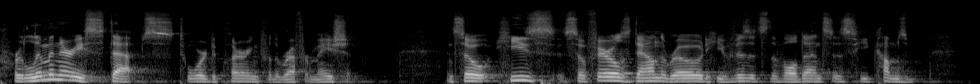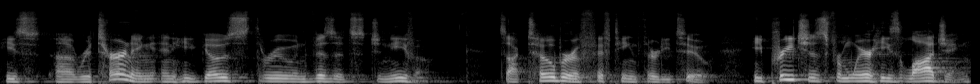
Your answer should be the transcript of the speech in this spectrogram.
preliminary steps toward declaring for the Reformation. And so he's so Farel's down the road, he visits the Valdenses, he comes he's uh, returning and he goes through and visits Geneva. It's October of 1532. He preaches from where he's lodging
